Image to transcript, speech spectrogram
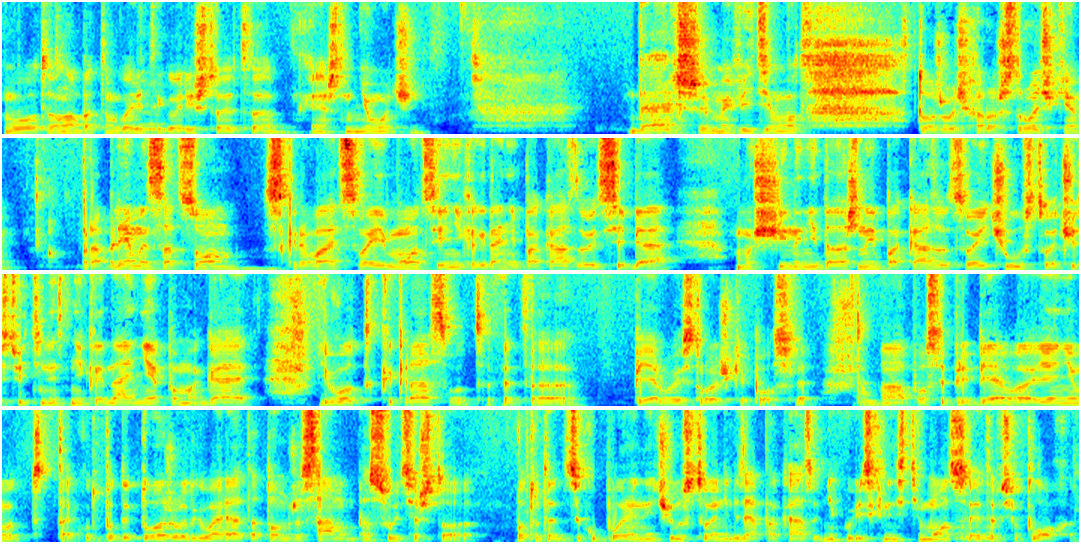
Вот, он об этом говорит да. и говорит, что это, конечно, не очень. Дальше мы видим вот тоже очень хорошие строчки. Проблемы с отцом, скрывать свои эмоции, никогда не показывать себя. Мужчины не должны показывать свои чувства, чувствительность никогда не помогает. И вот как раз вот это первые строчки после, а, после припева, и они вот так вот подытоживают, говорят о том же самом, по сути, что вот, вот это закупоренные чувства, нельзя показывать никакую искренность эмоций, это все плохо.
